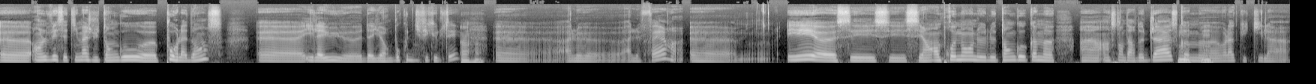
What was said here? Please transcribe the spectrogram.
euh, enlevé cette image du tango euh, pour la danse. Euh, il a eu euh, d'ailleurs beaucoup de difficultés Uh-huh. euh, à, le, à le faire. Et c'est, en prenant le, le tango comme un, un standard de jazz, Mm, comme mm. voilà, qu'il, a,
